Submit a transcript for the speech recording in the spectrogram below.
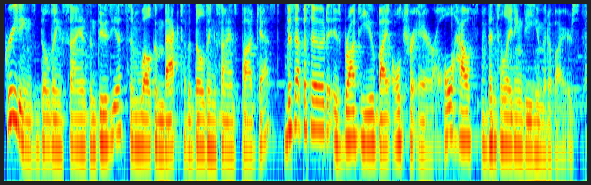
Greetings, building science enthusiasts, and welcome back to the Building Science Podcast. This episode is brought to you by Ultra-Aire, whole house ventilating dehumidifiers.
